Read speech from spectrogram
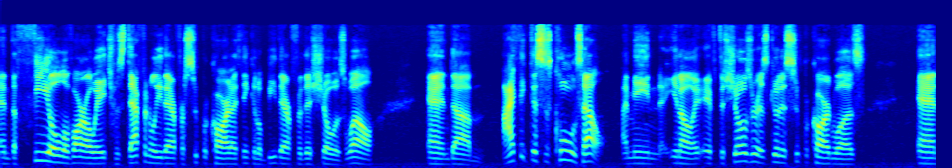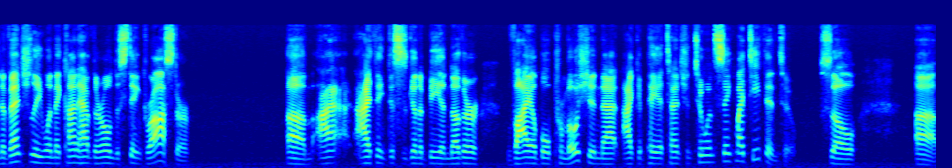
and the feel of ROH was definitely there for Supercard. I think it'll be there for this show as well. And um, I think this is cool as hell. I mean, you know, if the shows are as good as Supercard was, and eventually when they kind of have their own distinct roster, um, I I think this is going to be another viable promotion that I can pay attention to and sink my teeth into. So, um,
